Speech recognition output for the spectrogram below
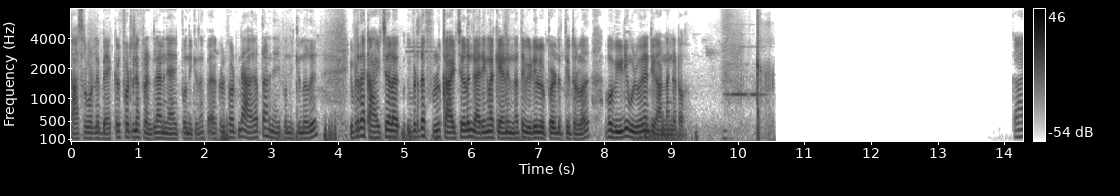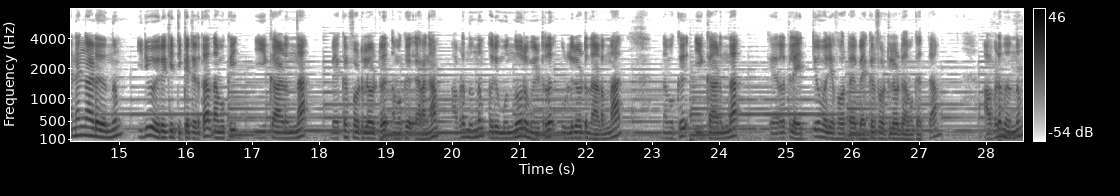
കാസർഗോഡിലെ ബേക്കൽ ഫോർട്ടിന്റെ ഫ്രണ്ടിലാണ് ഞാൻ ഇപ്പോൾ നിൽക്കുന്നത്. ബേക്കൽ ഫോർട്ടിന്റെ അകത്താണ് ഞാൻ ഇപ്പോൾ നിൽക്കുന്നത്. ഇവിടുത്തെ കാഴ്ചകൾ ഇവിടുത്തെ ഫുൾ കാഴ്ചകളും കാര്യങ്ങളൊക്കെയാണ് ഇന്നത്തെ വീഡിയോയിൽ ഉൾപ്പെടുത്തിയിട്ടുള്ളത്. അപ്പോൾ വീഡിയോ മുഴുവനായിട്ട് കാണണം കേട്ടോ. കാനങ്ങാട് നിന്നും ഇരുപത് രൂപയ്ക്ക് ടിക്കറ്റ് എടുത്താൽ നമുക്ക് ഈ കാണുന്ന ബേക്കൽ ഫോർട്ടിലോട്ട് നമുക്ക് ഇറങ്ങാം. അവിടെ നിന്നും ഒരു മുന്നൂറ് മീറ്റർ ഉള്ളിലോട്ട് നടന്നാൽ നമുക്ക് ഈ കാണുന്ന കേരളത്തിലെ ഏറ്റവും വലിയ ഫോർട്ടായ ബേക്കൽ ഫോർട്ടിലോട്ട് നമുക്ക് എത്താം. അവിടെ നിന്നും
